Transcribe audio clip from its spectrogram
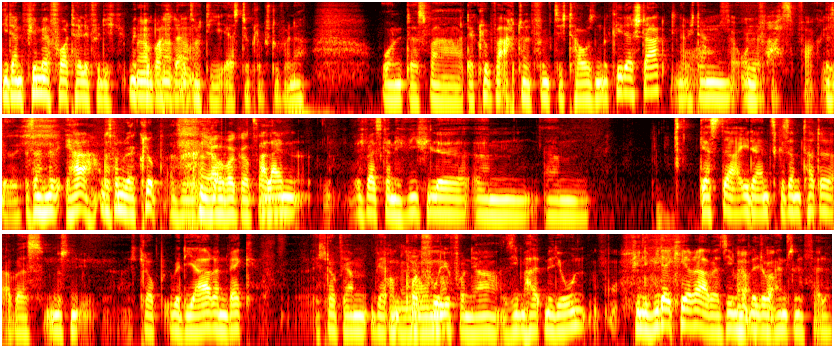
die dann viel mehr Vorteile für dich mitgebracht Ja, hat ja, als ja. noch die erste Clubstufe. Ne? Und das war, der Club war 850.000 Mitglieder stark, den habe ich dann ist ja unfassbar riesig. ist eine, ja, und das war nur der Club. Also ich Ja, glaub, sagen. allein, ich weiß gar nicht, wie viele ähm, ähm, Gäste AIDA insgesamt hatte, aber es müssen, ich glaube, über die Jahre hinweg, ich glaube, wir haben wir hatten ein Portfolio ne? von ja, 7,5 Millionen. Viele Wiederkehrer, aber 7,5 Ja, Millionen einzelne Fälle.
